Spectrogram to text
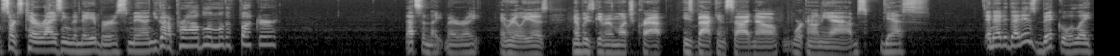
starts terrorizing the neighbors. Man, you got a problem, motherfucker? That's a nightmare, right? It really is. Nobody's giving him much crap. He's back inside now, working on the abs. Yes. And that that is Bickle. Like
